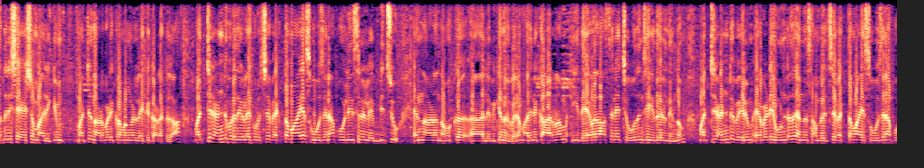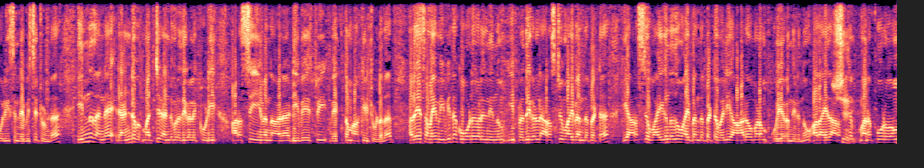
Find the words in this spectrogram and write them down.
അതിനുശേഷമായിരിക്കും മറ്റ് നടപടിക്രമങ്ങളിലേക്ക് കടക്കുക. മറ്റ് രണ്ട് പ്രതികളെ കുറിച്ച് വ്യക്തമായ സൂചന പോലീസിന് ലഭിച്ചു എന്നാണ് നമുക്ക് ലഭിക്കുന്ന വിവരം. അതിന് കാരണം ഈ ദേവദാസിനെ ചോദ്യം ചെയ്തതിൽ നിന്നും മറ്റ് രണ്ടുപേരും എവിടെയുണ്ടത് എന്ന് സംബന്ധിച്ച് വ്യക്തമായ സൂചന പോലീസിന് ലഭിച്ചിട്ടുണ്ട്. ഇന്ന് തന്നെ രണ്ട് മറ്റ് രണ്ട് പ്രതികളെ കൂടി അറസ്റ്റ് ചെയ്യുമെന്നാണ് ഡിവൈഎസ്പി വ്യക്തമാക്കിയിട്ടുള്ളത്. അതേസമയം വിവിധ കോണുകളിൽ നിന്നും ഈ പ്രതികളുടെ അറസ്റ്റുമായി ബന്ധപ്പെട്ട് ഈ അറസ്റ്റ് വൈകുന്നതുമായി ബന്ധപ്പെട്ട് വലിയ ആരോപണം ഉയർന്നിരുന്നു. അതായത് അറസ്റ്റ് മനഃപൂർവം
